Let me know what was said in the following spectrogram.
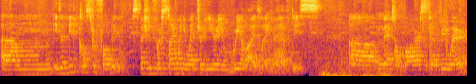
Um, it's a bit claustrophobic, especially first time when you enter here. You realize like you have these uh, metal bars everywhere.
